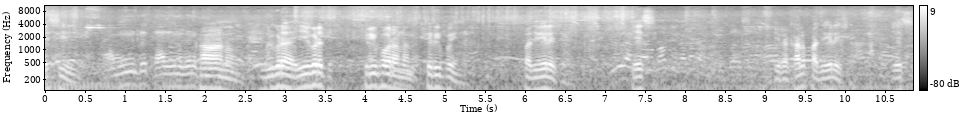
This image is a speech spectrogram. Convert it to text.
ఏసీ. ఇవి కూడా ఇవి కూడా త్రీ ఫోర్ అన్నది తిరిగిపోయింది. పదివేలు వేసాడు. ఏసీ. ఈ రకాలు పదివేలు వేసాడు. ఏసీ.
